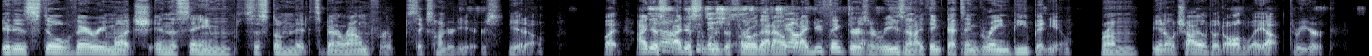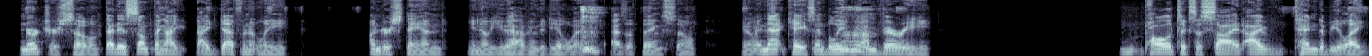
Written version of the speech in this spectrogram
it is still very much in the same system that's been around for 600 years, you know. But I just, yeah, I just wanted to throw that out. But I do think there's a reason. I think that's ingrained deep in you from, you know, childhood all the way up through your nurture. So that is something I, I definitely understand, you know, you having to deal with as a thing. So you know, in that case, and believe me, I'm mm-hmm. very politics aside, I tend to be like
